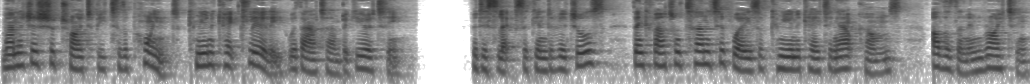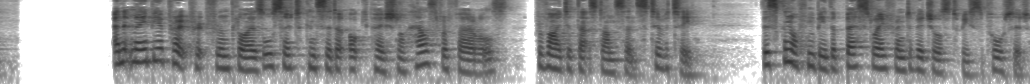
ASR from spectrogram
managers should try to be to the point, communicate clearly without ambiguity. For dyslexic individuals, think about alternative ways of communicating outcomes other than in writing. And it may be appropriate for employers also to consider occupational health referrals, provided that's done sensitivity. This can often be the best way for individuals to be supported.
